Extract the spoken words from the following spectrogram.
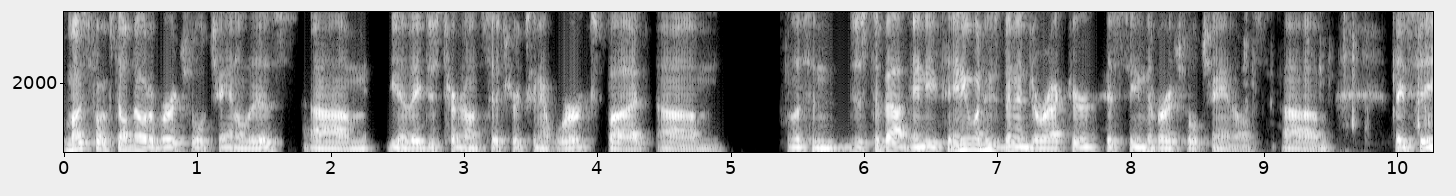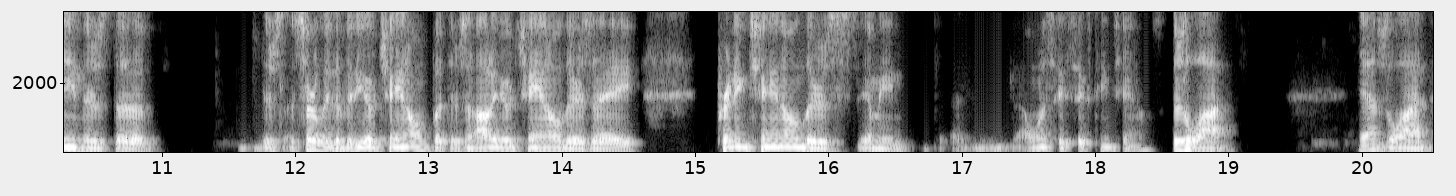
Most folks don't know what a virtual channel is. Um, you know, they just turn on Citrix and it works. But um, listen, just about anything, anyone who's been in Director has seen the virtual channels. Um, they've seen there's the there's certainly the video channel, but there's an audio channel. There's a printing channel. There's, I mean, I want to say 16 channels. There's a lot. Yeah. There's a lot.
